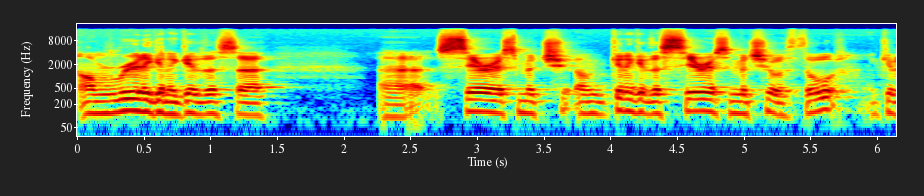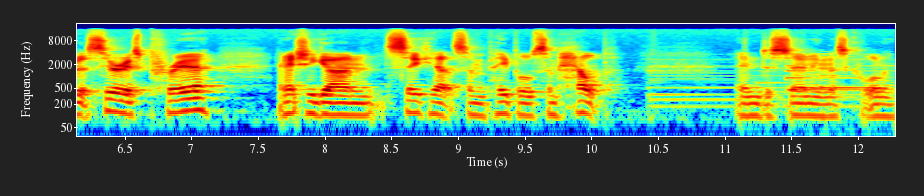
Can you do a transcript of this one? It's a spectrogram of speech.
I'm really going to give this a, a serious, mature, I'm going to give this serious and mature thought and give it serious prayer and actually go and seek out some people, some help in discerning this calling.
